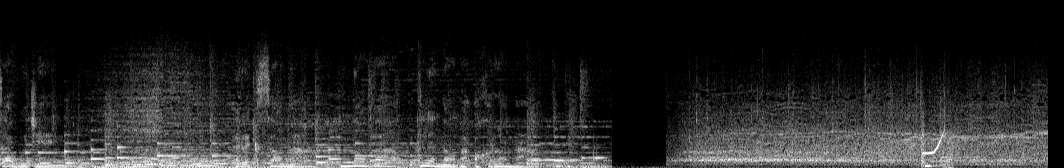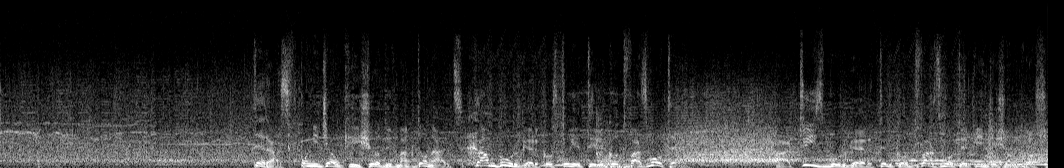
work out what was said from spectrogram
cały dzień. Rexona. Nowa tlenowa ochrona. Teraz w poniedziałki i środy w McDonald's hamburger kosztuje tylko 2 zł, a cheeseburger tylko 2 zł 50 groszy.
